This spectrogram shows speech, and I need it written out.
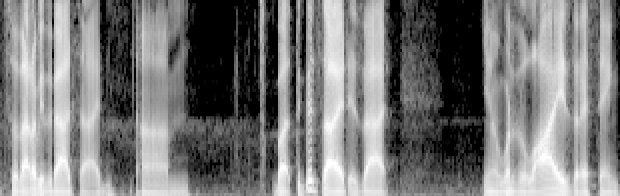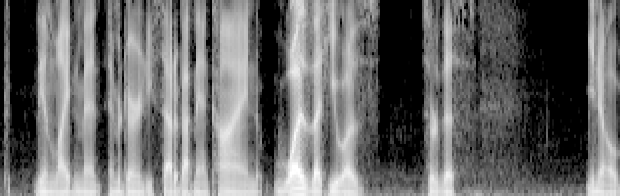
So that'll be the bad side. Um, but the good side is that you know one of the lies that I think the Enlightenment and modernity said about mankind was that he was sort of this, you know,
